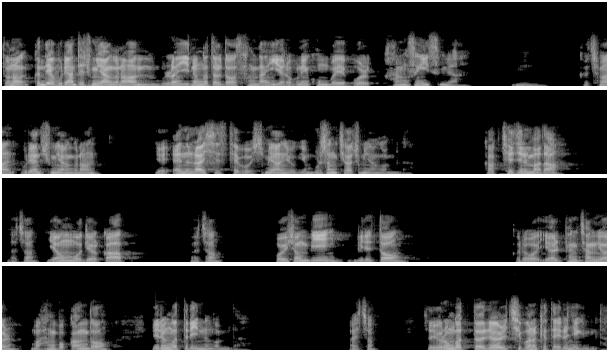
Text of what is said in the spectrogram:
또는 근데 우리한테 중요한 거는 물론 이런 것들도 상당히 여러분이 공부해 볼 가능성이 있습니다. 음, 그렇지만 우리한테 중요한 거는 애널라이시스 탭 보시면 여기 물성치가 중요한 겁니다. 각 재질마다 그렇죠? Young Modulus 값 그렇죠? 포아송비 밀도 그리고 열 팽창률 뭐 항복 강도 이런 것들이 있는 겁니다. 아시죠? 자, 이런 것들을 집어넣겠다 이런 얘기입니다.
